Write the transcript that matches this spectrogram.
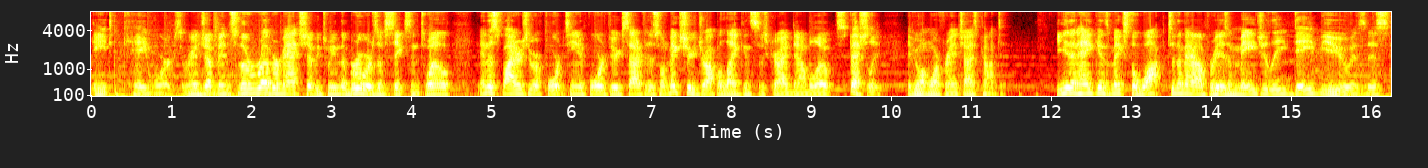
8K work. So we're going to jump into the rubber matchup between the Brewers of 6 and 12 and the Spiders who are 14 and 4. If you're excited for this one, make sure you drop a like and subscribe down below, especially if you want more franchise content. Ethan Hankins makes the walk to the mound for his major league debut as this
